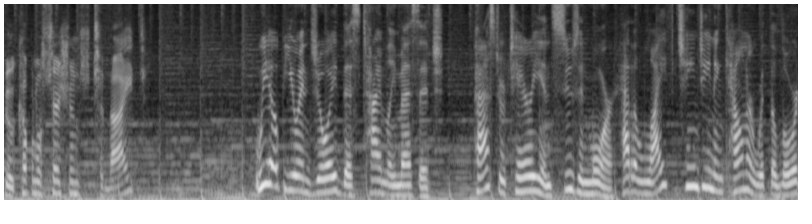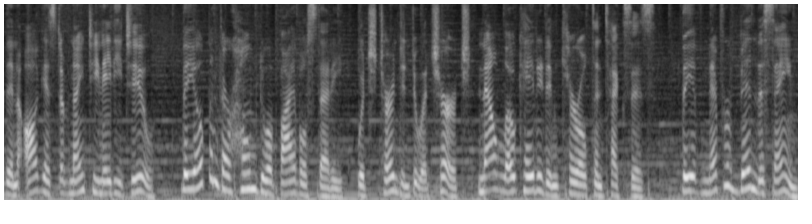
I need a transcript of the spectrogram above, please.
do a couple of sessions tonight we hope you enjoyed this timely message. Pastor Terry and Susan Moore had a life changing encounter with the Lord in August of 1982. They opened their home to a Bible study, which turned into a church now located in Carrollton, Texas. They have never been the same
